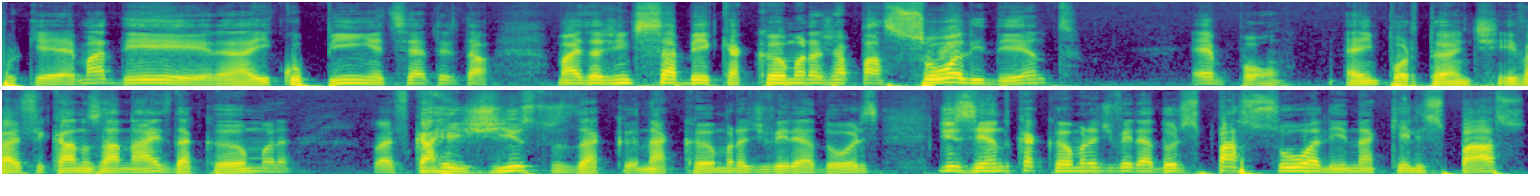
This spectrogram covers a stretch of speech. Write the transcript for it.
porque é madeira e cupim, etc e tal. Mas a gente saber que a Câmara já passou ali dentro é bom, é importante e vai ficar nos anais da Câmara, vai ficar registros da, na Câmara de Vereadores dizendo que a Câmara de Vereadores passou ali naquele espaço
